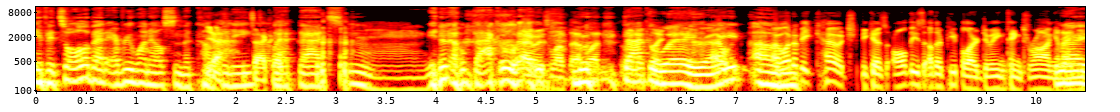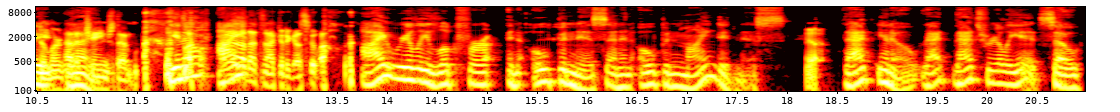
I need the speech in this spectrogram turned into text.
if it's all about everyone else in the company, yeah, exactly. that, that's, mm, you know, back away. I always love that one. Back away, like, right? I, um, I, want to be coached because all these other people are doing things wrong and right, I need to learn how right. to change them. You know, I, oh, that's not going to go so well. I really look for an openness and an open mindedness. Yeah. That, you know, that that's really it. So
